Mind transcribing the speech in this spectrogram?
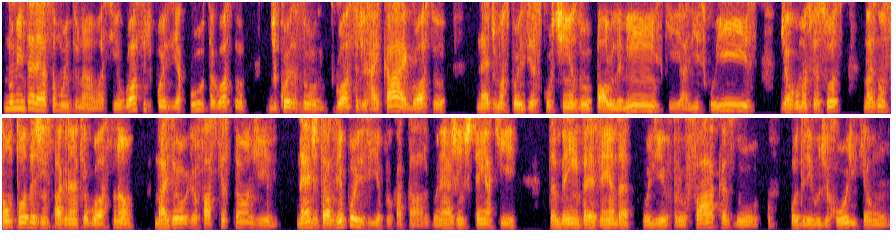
não me interessa muito, não. Assim, eu gosto de poesia curta, gosto de coisas do. gosto de haikai, gosto né, de umas poesias curtinhas do Paulo Leminski, Alice Ruiz, de algumas pessoas, mas não são todas de Instagram que eu gosto, não. Mas eu, eu faço questão de, né, de trazer poesia para o catálogo. Né? A gente tem aqui também em pré-venda o livro Facas, do Rodrigo de Ruri, que é um,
